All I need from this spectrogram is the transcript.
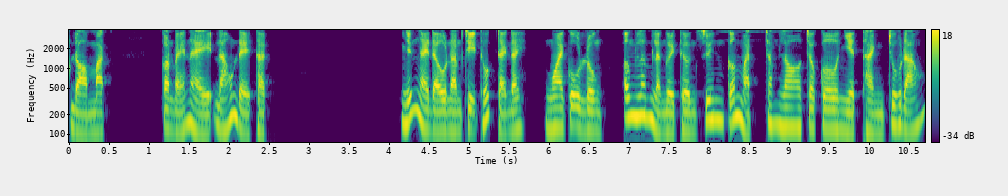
đỏ mặt. Con bé này đáo đề thật. Những ngày đầu làm trị thuốc tại đây, ngoài cụ lùng, ông Lâm là người thường xuyên có mặt chăm lo cho cô nhiệt thành chu đáo.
